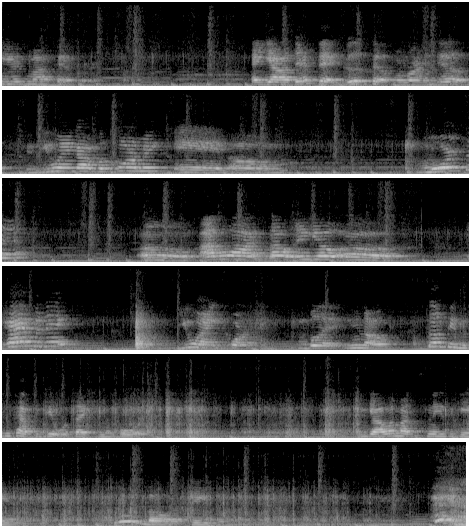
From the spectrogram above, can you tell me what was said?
Here's my pepper. And y'all, that's that good pepper right there. If you ain't got McCormick and um, Morton, um, otherwise salt in your uh, cabinet, you ain't twerking. But, you know, some people just have to get what they can afford. Y'all, I'm about to sneeze again. Lord Jesus.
